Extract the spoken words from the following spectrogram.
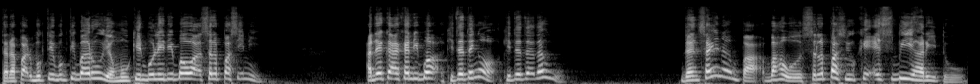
terdapat bukti-bukti baru yang mungkin boleh dibawa selepas ini. Adakah akan dibawa? Kita tengok. Kita tak tahu. Dan saya nampak bahawa selepas UKSB hari itu,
